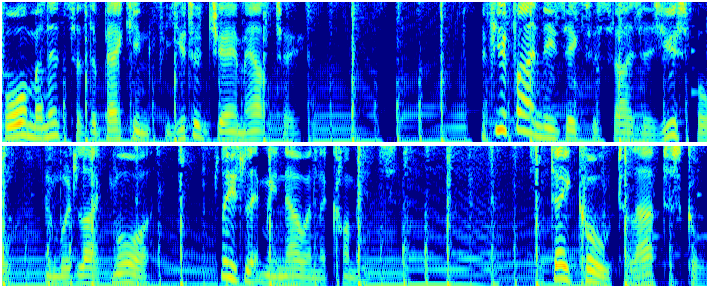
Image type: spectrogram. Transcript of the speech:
Place 4. Now here is 4 minutes of the backing for you to jam out to. If you find these exercises useful and would like more, please let me know in the comments. Stay cool till after school.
